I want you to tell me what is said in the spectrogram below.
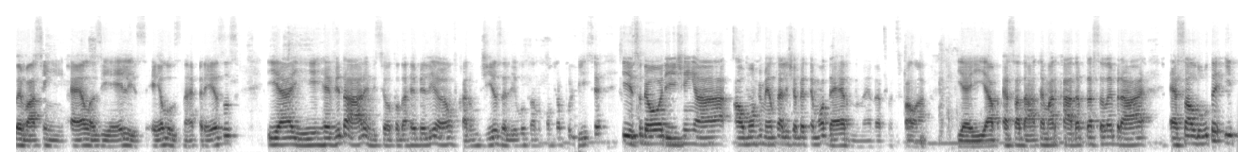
levassem elas e eles, elos, né, presos. E aí revidaram, iniciou toda a rebelião, ficaram dias ali lutando contra a polícia, e isso deu origem a, ao movimento LGBT moderno, né, dá para se falar. E aí a, essa data é marcada para celebrar essa luta, e,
